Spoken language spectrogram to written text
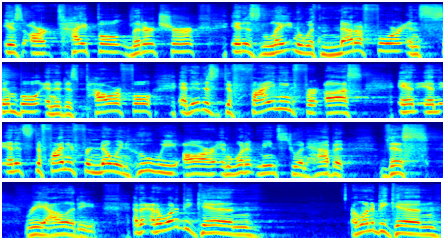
is archetypal literature. It is laden with metaphor and symbol, and it is powerful, and it is defining for us, and, and, and it's defining for knowing who we are and what it means to inhabit this reality. And, and I want to begin I want to begin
